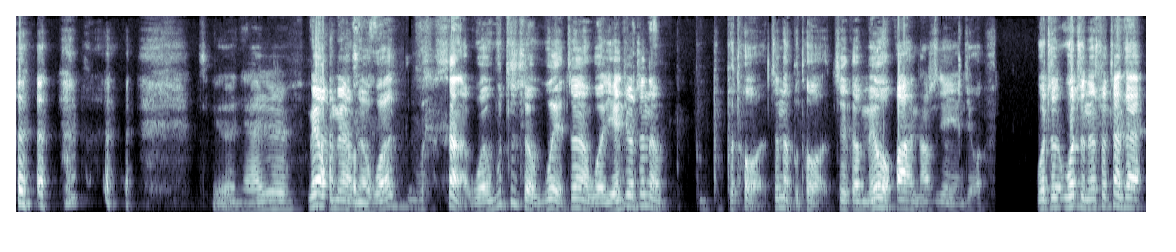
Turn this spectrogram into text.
这个你还是没有没有没有，我算了，我无知者无畏，真的，我研究真的不不透，真的不透。这个没有花很长时间研究，我只我只能说站在。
